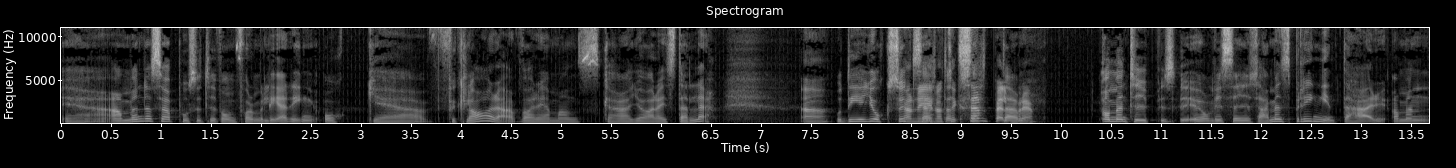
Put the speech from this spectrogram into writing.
eh, använda sig av positiv omformulering och eh, förklara vad det är man ska göra istället. Ja. Och det är ju också kan ett sätt att Kan du ge något exempel sätta, på det? Ja men typ om vi säger så här, men spring inte här. Ja men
